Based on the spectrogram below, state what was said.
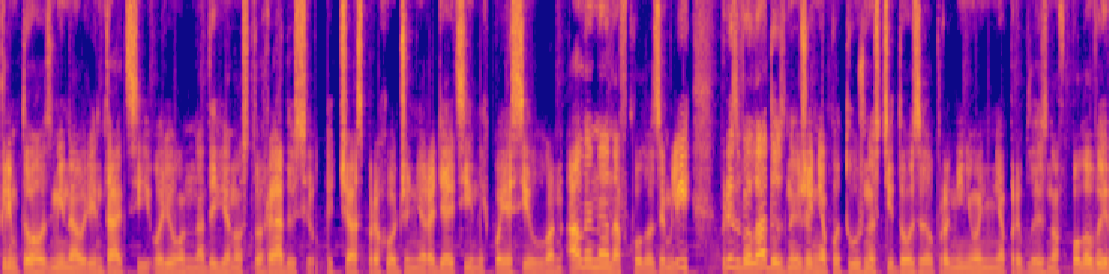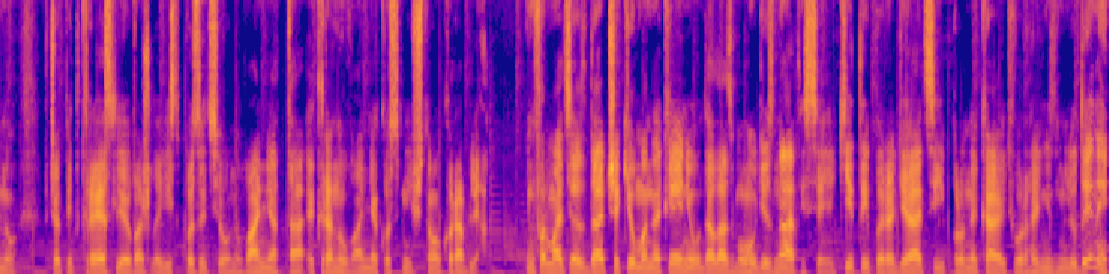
Крім того, зміна орієнтації Оріон на 90 градусів під час проходження радіаційних поясів Ван Алена навколо Землі призвела до зниження потужності дози опромінювання приблизно в половину, що підкреслює важливість позиціонування та екранування космічного корабля. Інформація з датчиків манекенів дала змогу дізнатися, які типи радіації проникають в організм людини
